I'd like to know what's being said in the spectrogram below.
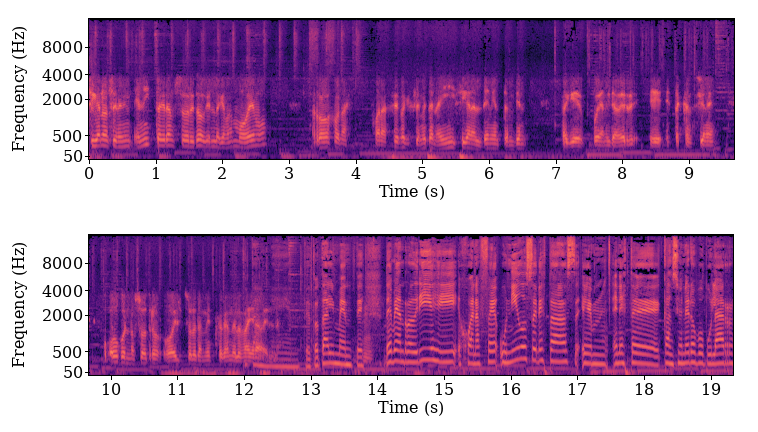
Síganos en, Instagram, sobre todo, que es la que más movemos. Arroba Juana, Juana Fe, para que se metan ahí y sigan al Demian también, para que puedan ir a ver eh, estas canciones o con nosotros o él solo también tocando los vayan a verla. Totalmente, totalmente. Mm. Demian Rodríguez y Juana Fe unidos en estas em, en este cancionero popular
